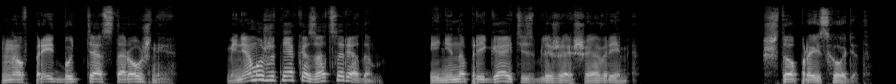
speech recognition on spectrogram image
«Но впредь будьте осторожнее. Меня может не оказаться рядом. И не напрягайтесь в ближайшее время». «Что происходит?»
